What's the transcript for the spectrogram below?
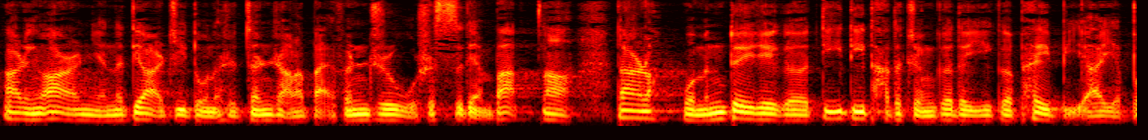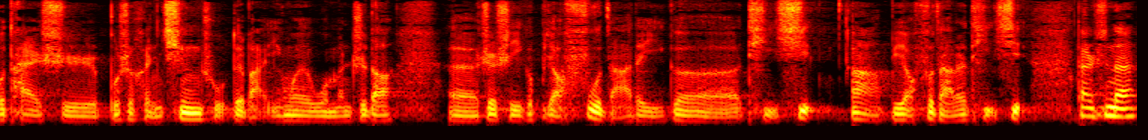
二零二二年的第二季度呢，是增长了百分之五十四点八啊。当然了，我们对这个滴滴它的整个的一个配比啊，也不太是不是很清楚，对吧？因为我们知道，呃，这是一个比较复杂的一个体系啊，比较复杂的体系。但是呢，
